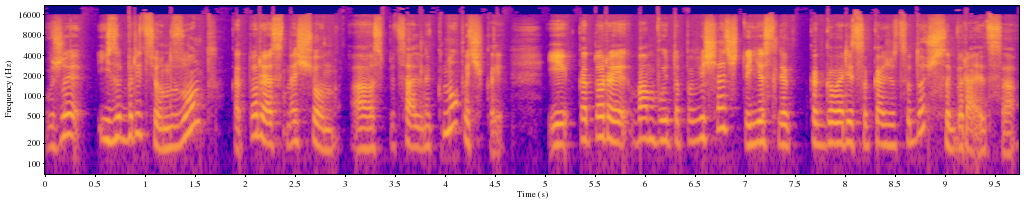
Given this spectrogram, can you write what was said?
уже изобретен зонд, который оснащен а, специальной кнопочкой, и который вам будет оповещать, что если, как говорится, кажется, дождь собирается,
